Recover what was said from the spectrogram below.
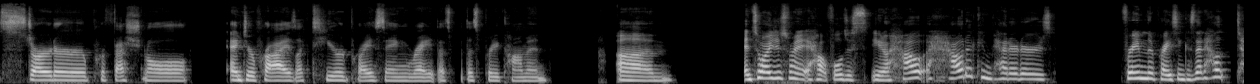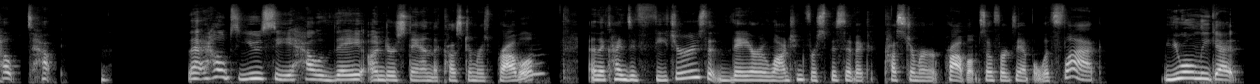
starter, professional, enterprise, like tiered pricing, right? That's that's pretty common. Um, and so I just find it helpful, just you know, how how do competitors frame the pricing because that helps helps how that helps you see how they understand the customer's problem and the kinds of features that they are launching for specific customer problems. So, for example, with Slack, you only get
